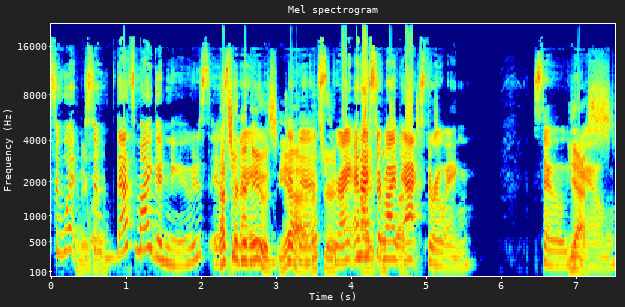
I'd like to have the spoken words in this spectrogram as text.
So what? Anyway. So that's my good news. That's your that good I news. Yeah. This, that's your right. And I, I survived axe throwing. So yes. Know,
